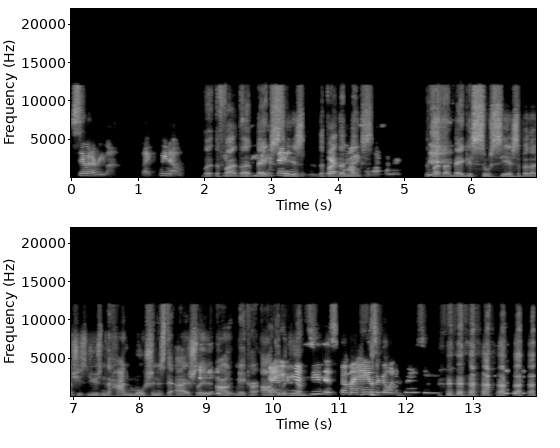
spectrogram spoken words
say whatever you want. Like, we know. Like the You- fact that you Meg says the fact that Meg's options all summer. the fact that Meg is so serious about that, she's using the hand motions to actually ar- make her Yeah, you can't see this, but my hands are going crazy.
